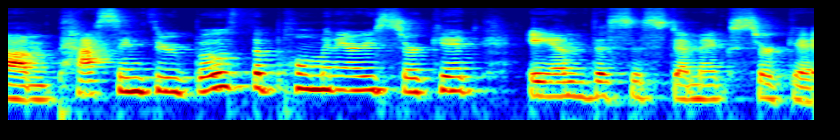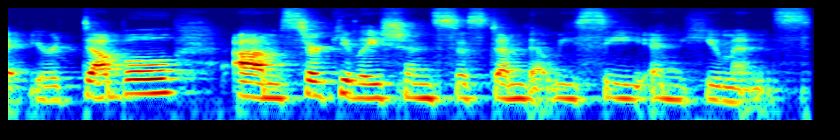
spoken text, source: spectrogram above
um, passing through both the pulmonary circuit and the systemic circuit, your double um, circulation system that we see in humans.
